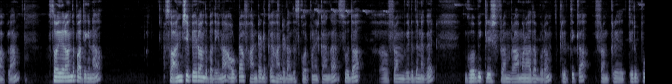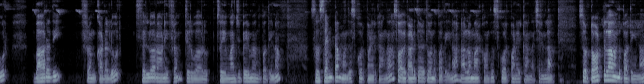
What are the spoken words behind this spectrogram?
பார்க்கலாம். ஸோ இதில் வந்து பார்த்திங்கன்னா ஸோ அஞ்சு பேர் வந்து பார்த்திங்கன்னா அவுட் ஆஃப் ஹண்ட்ரடுக்கு ஹண்ட்ரட் வந்து ஸ்கோர் பண்ணியிருக்காங்க. Sudha from Virudhunagar. Gopikrish from Ramanathapuram Krithika from Tiruppur Bharathi from Cuddalore Selvarani from Thiruvarur. So இவங்க அஞ்சு பேருமே வந்து பார்த்திங்கன்னா ஸோ சென்டம் வந்து ஸ்கோர் பண்ணியிருக்காங்க ஸோ அதுக்கு அடுத்தடுத்து வந்து பார்த்திங்கன்னா நல்ல மார்க் வந்து ஸ்கோர் பண்ணியிருக்காங்க சரிங்களா? ஸோ டோட்டலாக வந்து பார்த்திங்கன்னா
